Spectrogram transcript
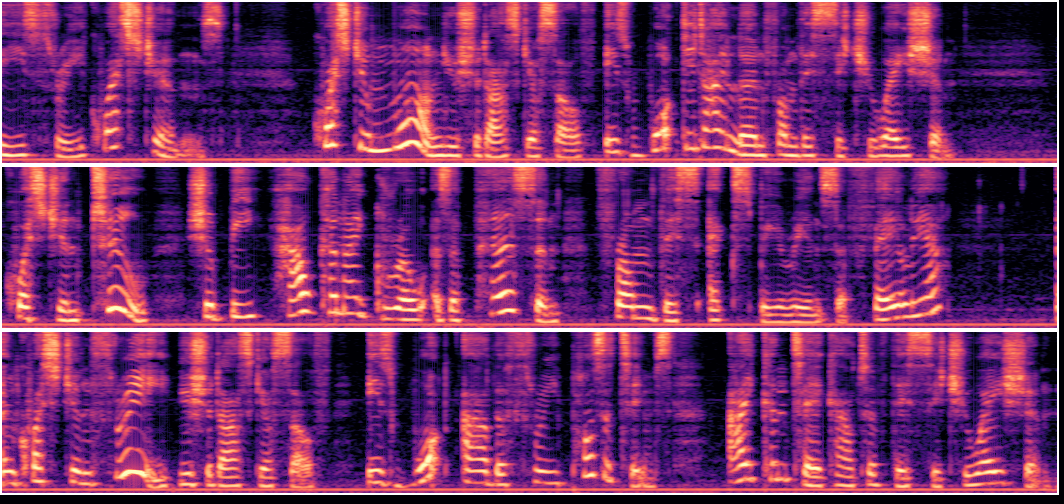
these three questions. Question one you should ask yourself is What did I learn from this situation? Question two should be How can I grow as a person from this experience of failure? And question three you should ask yourself is what are the three positives I can take out of this situation?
